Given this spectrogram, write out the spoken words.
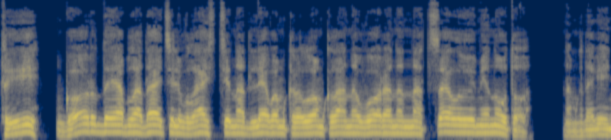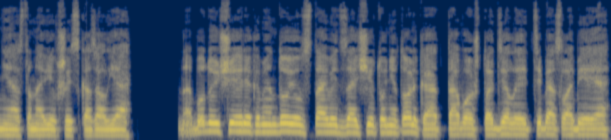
ты — гордый обладатель власти над левым крылом клана Ворона на целую минуту!» На мгновение остановившись, сказал я, на будущее рекомендую ставить защиту не только от того, что делает тебя слабее,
